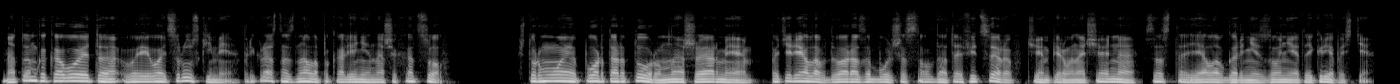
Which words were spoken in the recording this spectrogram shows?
На том, каково это воевать с русскими, прекрасно знало поколение наших отцов. Штурмуя Порт-Артур, наша армия потеряла в два раза больше солдат и офицеров, чем первоначально состояла в гарнизоне этой крепости.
